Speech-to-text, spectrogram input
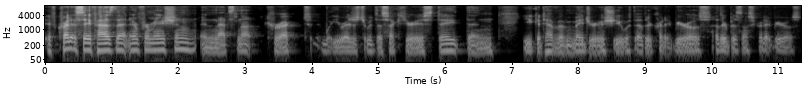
if Creditsafe has that information and that's not correct what you register with the secretary of state then you could have a major issue with other credit bureaus other business credit bureaus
